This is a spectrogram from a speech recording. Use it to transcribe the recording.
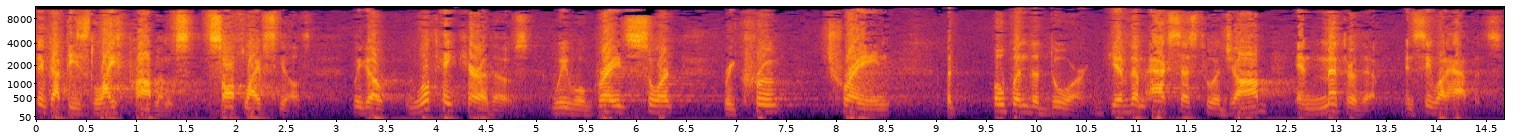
They've got these life problems, soft life skills. We go, we'll take care of those. We will grade, sort, recruit, train, but open the door. Give them access to a job and mentor them. and see what happens.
